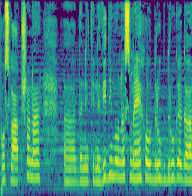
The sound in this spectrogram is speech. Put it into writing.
poslabšana, eh, da niti ne vidimo nasmehov drug drugega,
